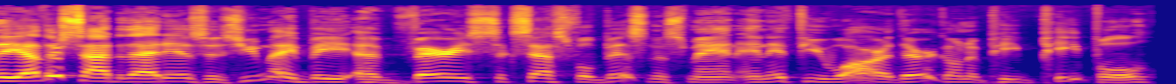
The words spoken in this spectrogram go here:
the other side of that is, is you may be a very successful businessman, and if you are, there are going to be people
